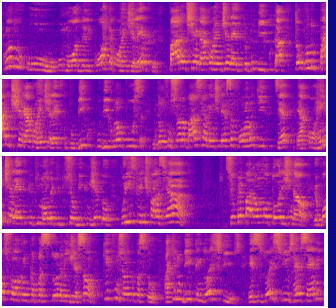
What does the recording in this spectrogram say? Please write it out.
Quando o, o módulo ele corta a corrente elétrica, para de chegar a corrente elétrica para o bico, tá? Então, quando para de chegar a corrente elétrica para o bico, o bico não pulsa. Então, funciona basicamente dessa forma aqui, certo? É a corrente elétrica que manda aqui para o seu bico injetor. Por isso que a gente fala assim, ah, se eu preparar um motor original, eu posso colocar um capacitor na minha injeção? O que, que funciona o capacitor? Aqui no bico tem dois fios. Esses dois fios recebem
